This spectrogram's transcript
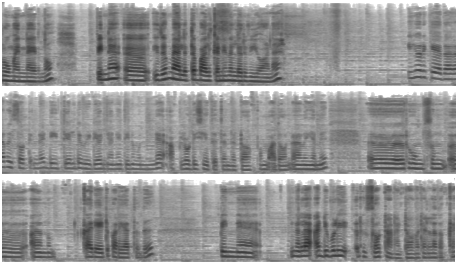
റൂം തന്നെയായിരുന്നു. പിന്നെ ഇത് മേലത്തെ ബാൽക്കണി എന്നുള്ളൊരു വ്യൂ ആണ്. ഈ ഒരു കേദാര റിസോർട്ടിന്റെ ഡീറ്റെയിൽഡ് വീഡിയോ ഞാൻ ഇതിന് മുന്നേ അപ്ലോഡ് ചെയ്തിട്ടുണ്ട് കേട്ടോ. അപ്പം അതുകൊണ്ടാണ് ഞാൻ റൂംസും അതൊന്നും കാര്യമായിട്ട് പറയാത്തത്. പിന്നെ നല്ല അടിപൊളി റിസോർട്ടാണ് കേട്ടോ അവിടെ ഉള്ളതൊക്കെ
